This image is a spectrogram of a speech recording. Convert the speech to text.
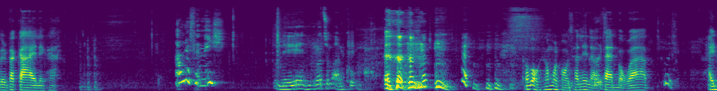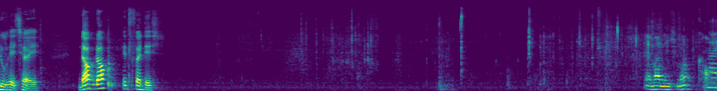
เป็นประกายเลยค่ะ Alle für mich. Nee, nur zum Angucken. เขาบอกทั้งหมดของฉันเลยเหรอ แฟนบอกว่า Gut. ให้ดูเฉยๆ dog dog it's for dish Emma nicht, ne? ของไม่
